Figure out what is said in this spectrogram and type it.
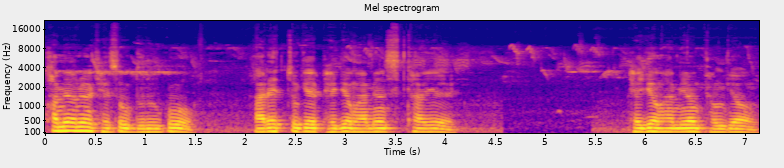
화면을 계속 누르고 아래쪽에 배경화면 스타일, 배경화면 변경,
